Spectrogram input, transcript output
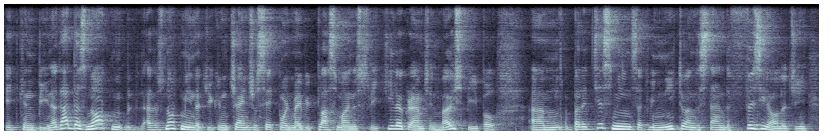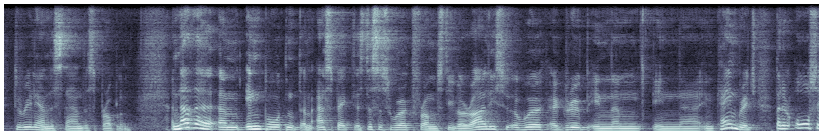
it can be. Now, that does not, that does not mean that you can change your set point maybe plus minus three kilograms in most people, um, but it just means that we need to understand the physiology to really understand this problem. Another um, important um, aspect is this is work from Steve O'Rahilly's work a group in, um, in, uh, in Cambridge, but it also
